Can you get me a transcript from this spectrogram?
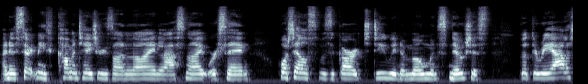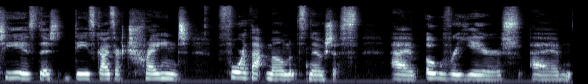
I know certainly commentators online last night were saying, what else was a guard to do in a moment's notice? But the reality is that these guys are trained for that moment's notice um, over years, um,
